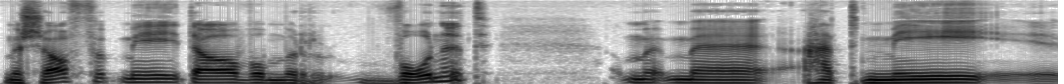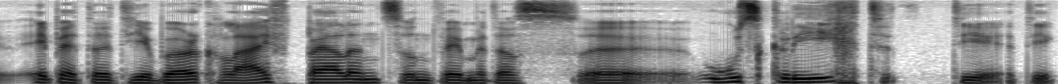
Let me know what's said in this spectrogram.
man schafft mehr da, wo man wohnt man, man hat mehr äh, eben die Work-Life-Balance und wenn man das äh, ausgleicht, die, die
